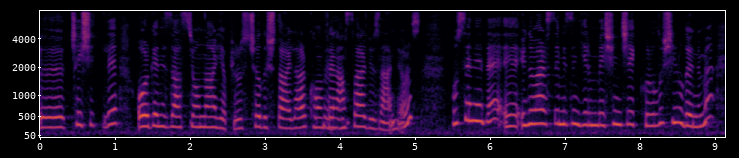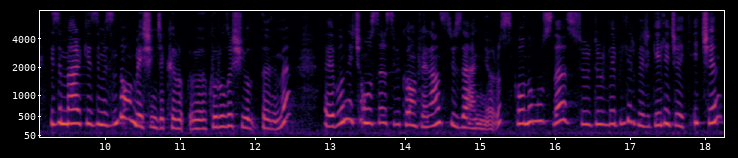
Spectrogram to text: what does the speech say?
e, çeşitli organizasyonlar yapıyoruz, çalıştaylar, konferanslar düzenliyoruz. Bu sene de e, üniversitemizin 25. kuruluş yıl dönümü, bizim merkezimizin de 15. kır- e, kuruluş yıl dönümü. E, Bunun için uluslararası bir konferans düzenliyoruz. Konumuz da sürdürülebilir bir gelecek için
